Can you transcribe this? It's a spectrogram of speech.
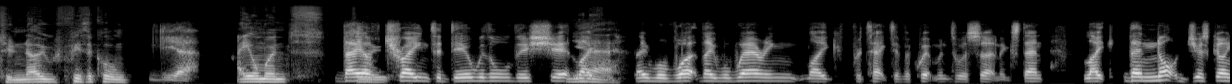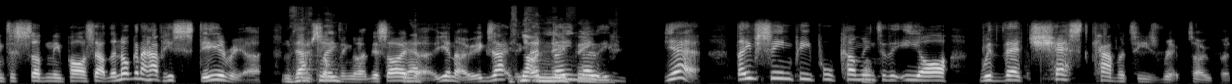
to know physical Yeah. ailments. They have trained to deal with all this shit. Like they were wor- they were wearing like protective equipment to a certain extent. Like they're not just going to suddenly pass out. They're not going to have hysteria from something like this either. You know exactly. It's not a new they know- thing. yeah, they've seen people come into the ER with their chest cavities ripped open.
